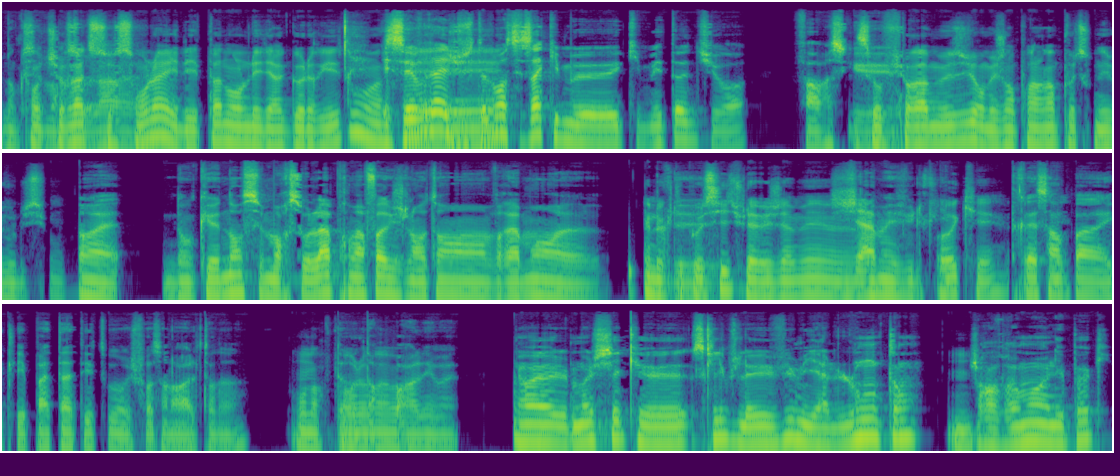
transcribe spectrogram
Donc Quand ce tu regardes ce euh, son-là, il est pas dans le délire gaulerie et tout. hein. Et c'est vrai, justement, c'est ça qui me qui m'étonne, tu vois. Enfin parce que C'est au fur et à mesure, mais j'en parlerai un peu de son évolution. Ouais. Donc euh, non, ce morceau-là, première fois que je l'entends vraiment, euh, Et le clip De- aussi, tu l'avais jamais. euh, jamais vu le clip. Ok, Très sympa avec les patates et tout. Je pense qu'on aura le temps de- on en d'en reparlera. ouais. reparler. Ouais. Ouais, moi je sais que ce clip, je l'avais vu, mais il y a longtemps. Mm. Genre vraiment à l'époque.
